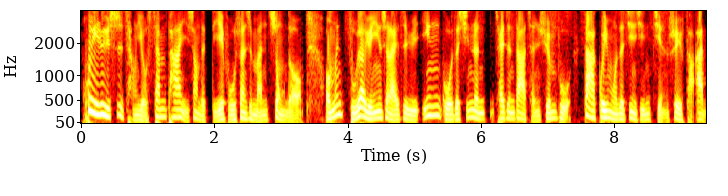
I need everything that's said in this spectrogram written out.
汇率市场有三趴以上的跌幅，算是蛮重的哦。我们主要原因是来自于英国的新任财政大臣宣布大规模的进行减税法案，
